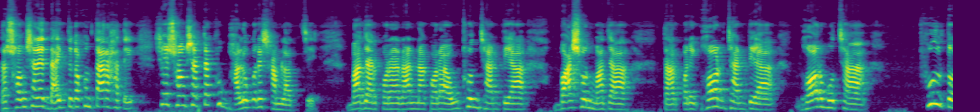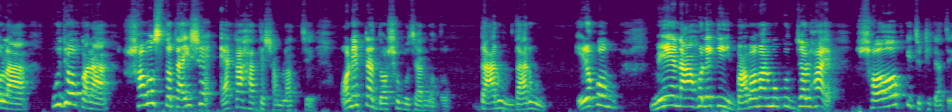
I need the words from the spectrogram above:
তার সংসারের দায়িত্ব যখন তার হাতে। সে সংসারটা খুব ভালো করে সামলাচ্ছে। বাজার করা, রান্না করা, উঠোন ঝাড় দেয়া, বাসন মাজা, তারপরে ঘর ঝাড় দেয়া, ঘর মোছা, ফুল তোলা, পুজো করা, সমস্তটাই সে একা হাতে সামলাচ্ছে। অনেকটা দশভূজার মতো। দারুণ দারুণ। এরকম মেয়ে না হলে কি বাবা মার মুখ উজ্জ্বল হয়? সব কিছু ঠিক আছে।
